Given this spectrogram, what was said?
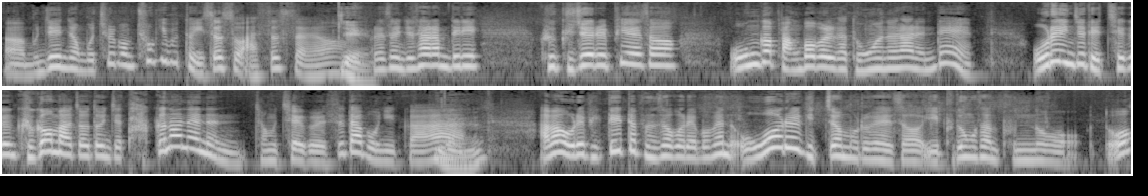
어, 문재인 정부 출범 초기부터 있었어 왔었어요. 예. 그래서 이제 사람들이 그 규제를 피해서 온갖 방법을 다 동원을 하는데 올해 이제 대책은 그거마저도 이제 다 끊어내는 정책을 쓰다 보니까 네. 아마 올해 빅데이터 분석을 해보면 5월을 기점으로 해서 이 부동산 분노도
